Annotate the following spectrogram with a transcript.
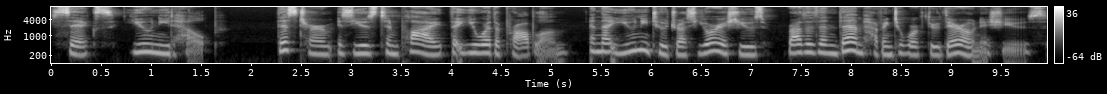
6. You need help. This term is used to imply that you are the problem and that you need to address your issues rather than them having to work through their own issues.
